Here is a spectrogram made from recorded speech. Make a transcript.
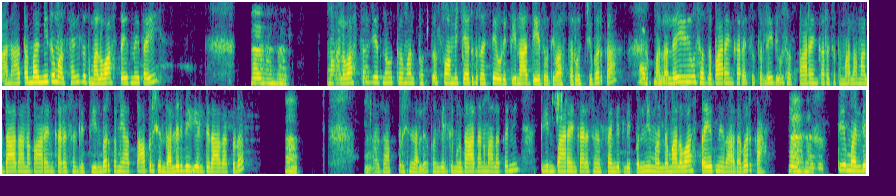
आणि आता मग मी तुम्हाला सांगितलं होतं मला वाचता येत नाही ताई. हा हा हा. मला वाचताच येत नव्हतं. मला फक्त स्वामी चरित्राचे एवढे तीन आधी येत होते वाचता रोजचे बरं का. मला लई दिवसाचं पारायण करायचं होतं लई दिवसाचं पारायण करायचं होतं. मला मला दादानं पारायण करायचं सांगितलं तीन बरं का. मी आता ऑपरेशन झाले बी गेलते दादाकडं. हा. माझं ऑपरेशन झालं पण गेलते. मग दादानं मला कनी तीन पारायण करायचं सांगितले. पण मी म्हणलं मला वाचता येत नाही दादा बरं का. हा हा हा ते म्हणले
